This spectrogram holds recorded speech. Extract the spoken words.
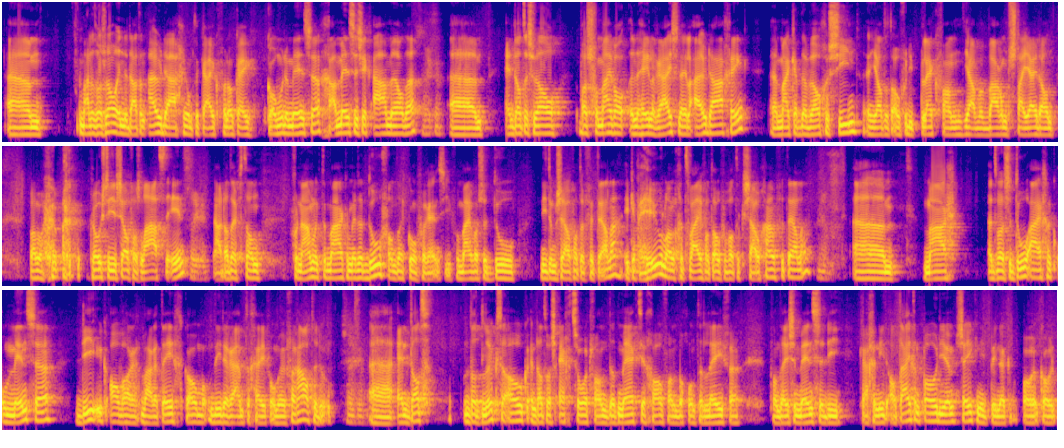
Um, maar dat was wel inderdaad een uitdaging om te kijken van oké, okay, komen er mensen? Gaan mensen zich aanmelden? Um, en dat is wel, was voor mij wel een hele reis, een hele uitdaging. Uh, maar ik heb daar wel gezien, en je had het over die plek van, ja, waarom sta jij dan, waarom rooster je jezelf als laatste in? Zeker. Nou, dat heeft dan voornamelijk te maken met het doel van de conferentie. Voor mij was het doel niet om zelf wat te vertellen. Ik heb heel lang getwijfeld over wat ik zou gaan vertellen. Ja. Um, maar het was het doel eigenlijk om mensen die ik al waren, waren tegengekomen, om die de ruimte te geven om hun verhaal te doen. Uh, en dat, dat lukte ook. En dat was echt soort van, dat merkte je gewoon van het begon te leven. Van deze mensen die krijgen niet altijd een podium. Zeker niet binnen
